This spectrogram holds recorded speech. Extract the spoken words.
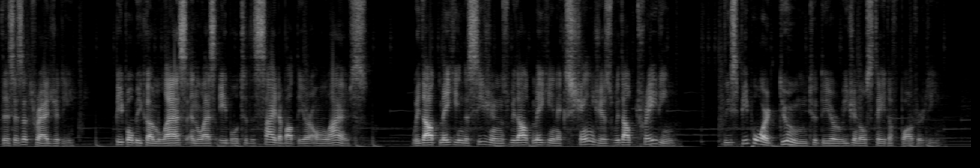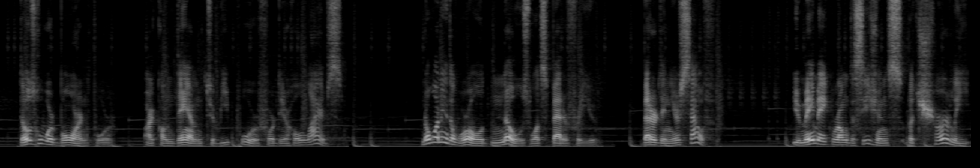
This is a tragedy. People become less and less able to decide about their own lives. Without making decisions, without making exchanges, without trading, these people are doomed to the original state of poverty. Those who were born poor are condemned to be poor for their whole lives. No one in the world knows what's better for you, better than yourself. You may make wrong decisions, but surely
